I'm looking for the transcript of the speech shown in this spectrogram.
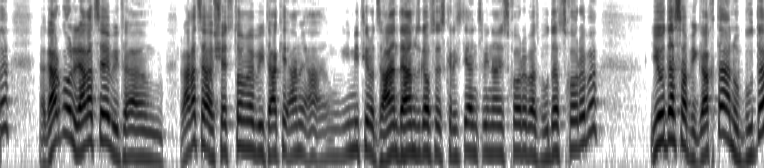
და გარკვეული რაღაცეებით რაღაცა შეცდომებით იმითი რომ ძალიან დაამსგავსეს ქრისტიანი წმინდანის ცხოვრებას ბუდას ცხოვრება იოდასაფი გახდა ანუ ბუდა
